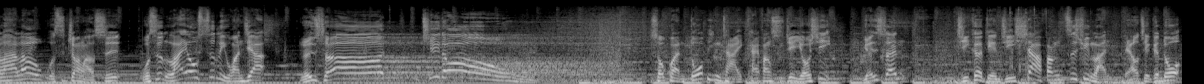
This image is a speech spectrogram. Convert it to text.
Hello Hello，我是 John 老师，我是莱欧斯里玩家，人生启动，首款多平台开放世界游戏《原神》，即刻点击下方资讯栏了解更多。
